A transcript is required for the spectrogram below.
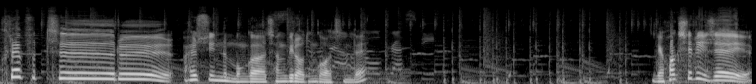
크래프트를 할 수 있는 뭔가 장비를 얻은 것 같은데. 근데 확실히 이제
